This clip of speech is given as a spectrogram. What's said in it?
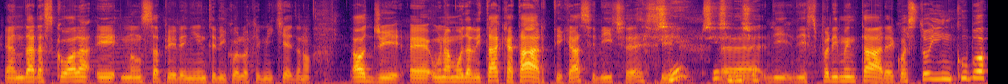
è andare a scuola e non sapere niente di quello che mi chiedono. Oggi è una modalità catartica, si dice? Sì, sì, si eh, dice. Di, di sperimentare questo incubo.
